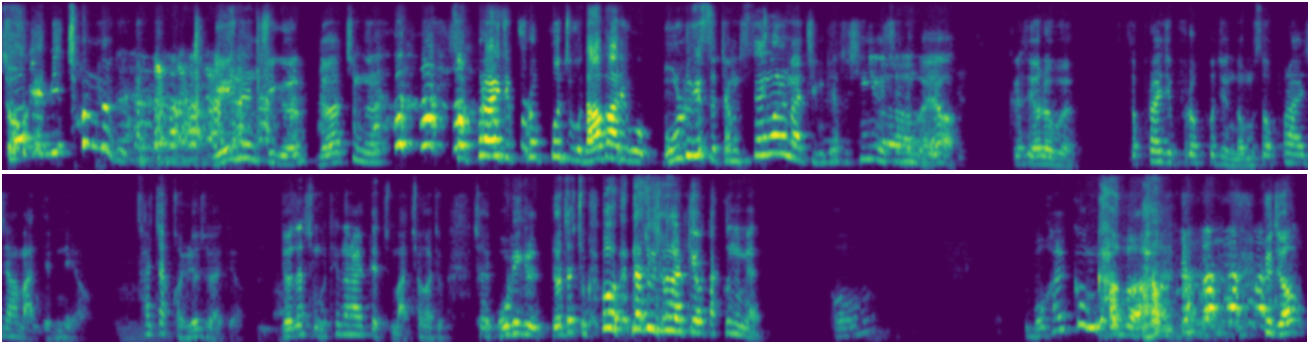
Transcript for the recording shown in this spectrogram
저게 미쳤나? 그러니까. 얘는 지금 여자친구는 surprise 프로포즈고 나발이고 모르겠어. 참 쌩얼만 지금 계속 신경을 쓰는 거예요. 그래서 여러분 surprise 프로포즈는 너무 surprise 하면 안 된대요 살짝 걸려줘야 돼요. 여자친구 퇴근할 때쯤 맞춰가지고 저 500일 여자친구 어 나중에 전화할게요. 딱 끊으면. 어? 뭐 할 건가 봐. 그죠?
